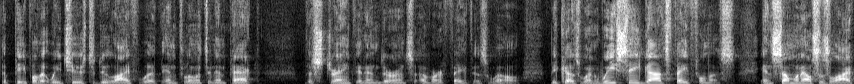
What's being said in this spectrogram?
the people that we choose to do life with influence and impact the strength and endurance of our faith as well. Because when we see God's faithfulness in someone else's life,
